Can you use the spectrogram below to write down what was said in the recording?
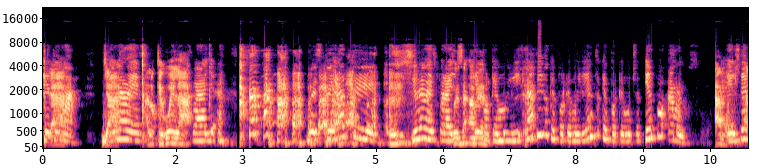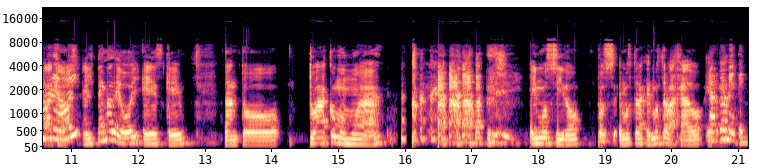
¿qué ya, tema? Ya. una vez. A lo que huela. Vaya. no, espérate. De una vez, para Pues, a que ver. porque muy rápido, que porque muy lento, que porque mucho tiempo. Vámonos. Vámonos, El tema de hoy. El tema de hoy es que tanto tú como moi hemos sido, pues hemos, tra- hemos trabajado en- Arduamente.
